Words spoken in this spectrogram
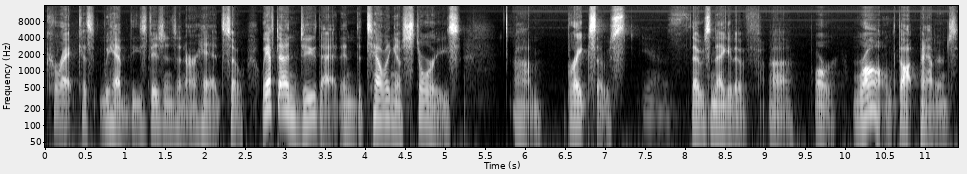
correct, because we have these visions in our head. So we have to undo that, and the telling of stories um, breaks those yes. those negative uh, or wrong thought patterns.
